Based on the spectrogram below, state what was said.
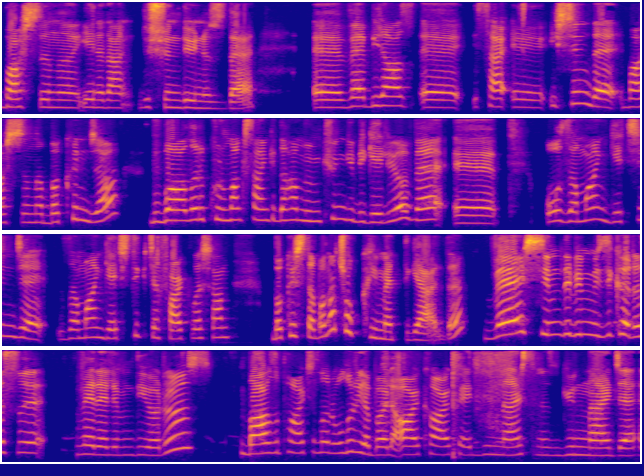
başlığını yeniden düşündüğünüzde e, ve biraz e, ser, e, işin de başlığına bakınca bu bağları kurmak sanki daha mümkün gibi geliyor ve e, o zaman geçince, zaman geçtikçe farklılaşan bakış da bana çok kıymetli geldi. Ve şimdi bir müzik arası verelim diyoruz. Bazı parçalar olur ya böyle arka arkaya dinlersiniz günlerce,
